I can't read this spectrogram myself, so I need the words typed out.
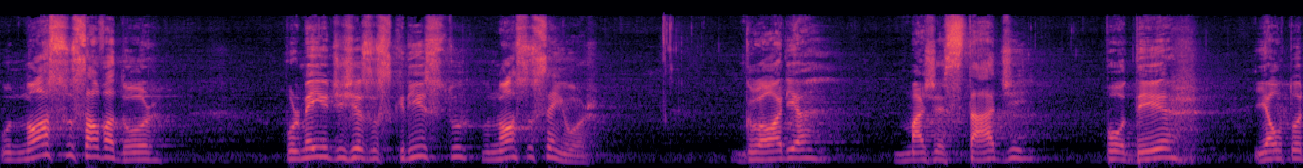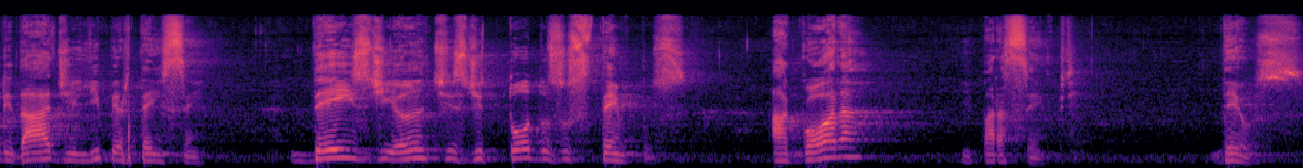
o nosso Salvador, por meio de Jesus Cristo, o nosso Senhor glória, majestade, poder e autoridade lhe pertencem, desde antes de todos os tempos, agora e para sempre. Deus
